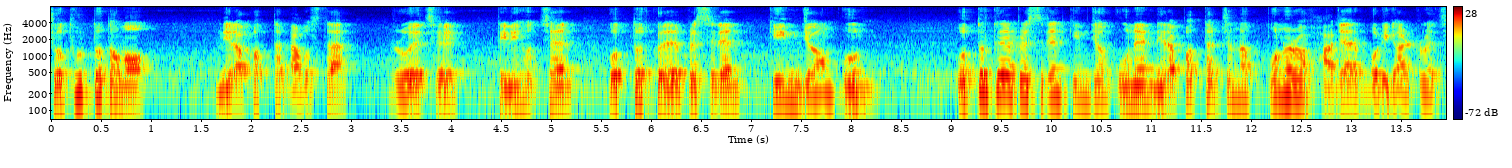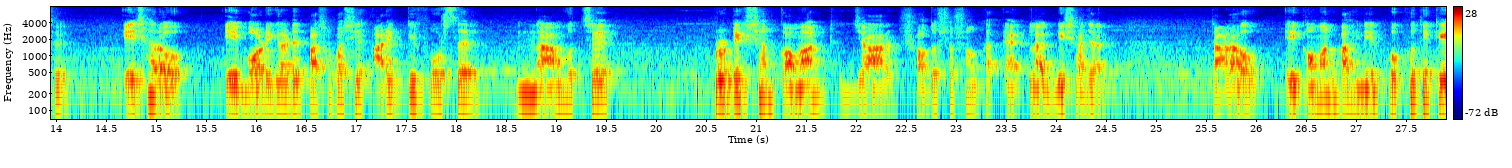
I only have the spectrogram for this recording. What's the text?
চতুর্থতম নিরাপত্তা ব্যবস্থা রয়েছে তিনি হচ্ছেন উত্তর কোরিয়ার প্রেসিডেন্ট কিম জং উন উত্তর কোরিয়ার প্রেসিডেন্ট কিম জং উনের নিরাপত্তার জন্য পনেরো হাজার বডিগার্ড রয়েছে। এছাড়াও এই বডিগার্ডের পাশাপাশি আরেকটি ফোর্সের নাম হচ্ছে প্রোটেকশন কমান্ড, যার সদস্য সংখ্যা এক লাখ বিশ হাজার। তারাও এই কমান্ড বাহিনীর পক্ষ থেকে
